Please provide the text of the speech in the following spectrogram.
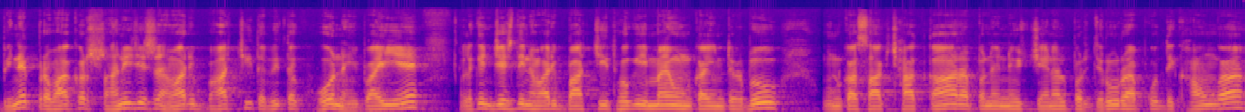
विनय प्रभाकर साहनी जी से हमारी बातचीत अभी तक हो नहीं पाई है, लेकिन जिस दिन हमारी बातचीत होगी, मैं उनका इंटरव्यू, उनका साक्षात्कार अपने न्यूज़ चैनल पर ज़रूर आपको दिखाऊँगा,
